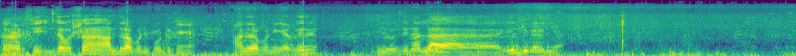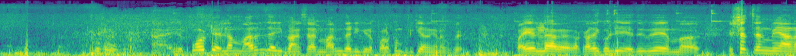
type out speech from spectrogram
கடைசி இந்த வருஷம் ஆந்திரா பண்ணி போட்டிருக்கேங்க. ஆந்திரா பண்ணிக்கிறது இது வந்து நல்லா ஈல்டு கிடைக்குங்க இது போட்டு எல்லாம் மருந்து அடிப்பாங்க சார். மருந்து அடிக்கிற பழக்கம் பிடிக்காதுங்க நமக்கு வயலில் களைக்கொல்லி எதுவே ம- விஷத்தன்மையான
